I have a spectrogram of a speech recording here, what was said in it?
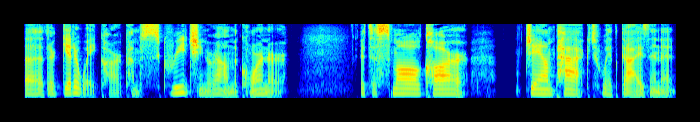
uh, their getaway car comes screeching around the corner. It's a small car, jam packed with guys in it.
